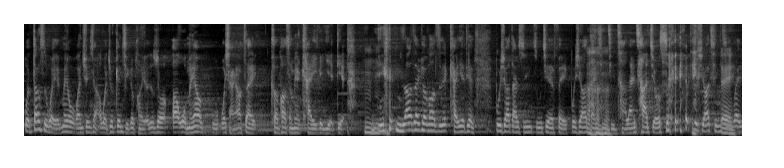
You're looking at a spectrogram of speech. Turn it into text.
我当时我也没有完全想，我就跟几个朋友就说啊、我们要我我想要在 Clubhouse 上面开一个夜店。嗯，你 你知道在 Clubhouse 开夜店，不需要担心租借费，不需要担心警察来查酒水，不需要请警卫。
